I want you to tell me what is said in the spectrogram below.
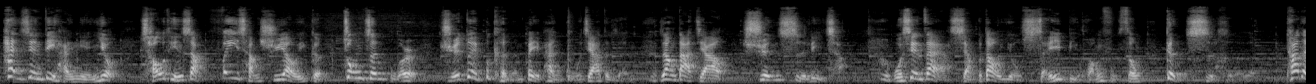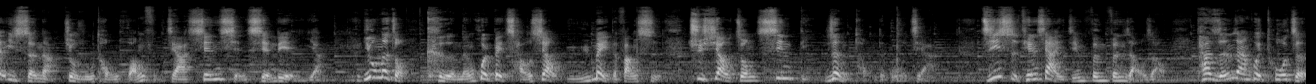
汉献帝还年幼，朝廷上非常需要一个忠贞不二、绝对不可能背叛国家的人，让大家哦宣誓立场。我现在啊想不到有谁比黄甫松更适合了。他的一生啊就如同黄甫家先贤先烈一样，用那种可能会被嘲笑愚昧的方式去效忠心底认同的国家。即使天下已经纷纷扰扰，他仍然会拖着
